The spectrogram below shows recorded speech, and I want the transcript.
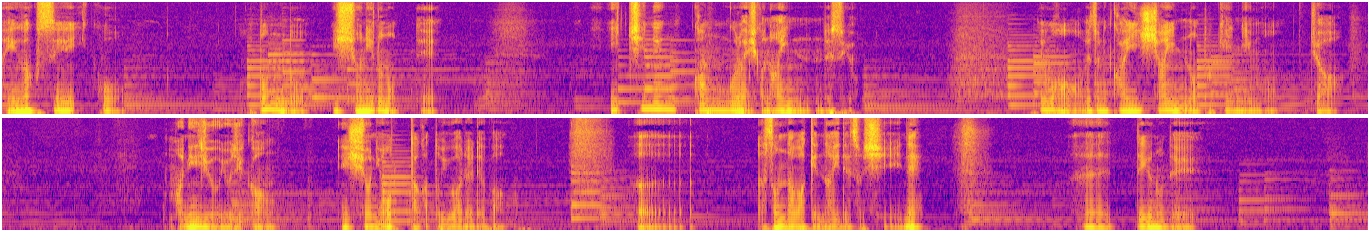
大学生以降、ほとんど一緒にいるのって、1年間ぐらいしかないんですよ。で、まあ別に会社員の時にも、じゃあ、まあ、24時間一緒におったかと言われれば、そんなわけないですしね。えー、っていうので、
